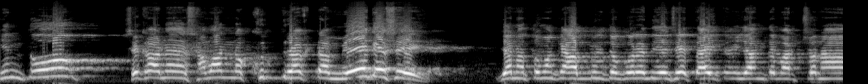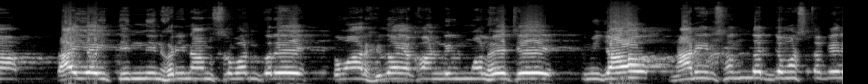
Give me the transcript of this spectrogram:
কিন্তু সেখানে সামান্য ক্ষুদ্র একটা মেঘ এসে যেন তোমাকে আবৃত করে দিয়েছে, তাই তুমি জানতে পারছ না। তাই এই তিন দিন হরিনাম শ্রবণ করে তোমার হৃদয় এখন নির্মল হয়েছে। তুমি যাও, নারীর সৌন্দর্য মস্তকের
